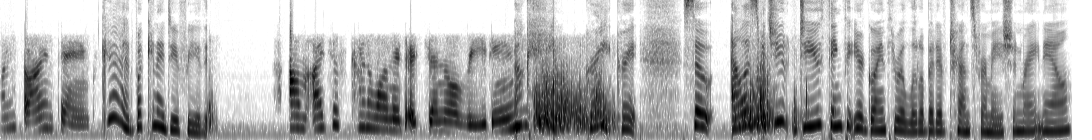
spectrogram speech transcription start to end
I'm fine, thanks. Good. What can I do for you? th- Um, I just kind of wanted a general reading. Okay, great, great. So, Alice, would you do you think that you're going through a little bit of transformation right now?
